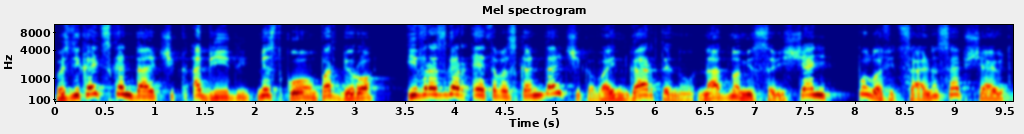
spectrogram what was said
Возникает скандальчик, обиды, местком, партбюро. И в разгар этого скандальчика Вайнгартену на одном из совещаний полуофициально сообщают,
